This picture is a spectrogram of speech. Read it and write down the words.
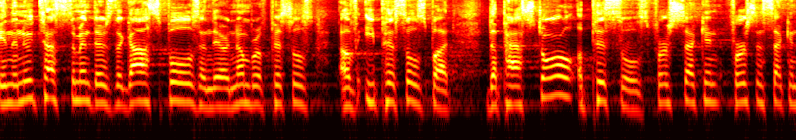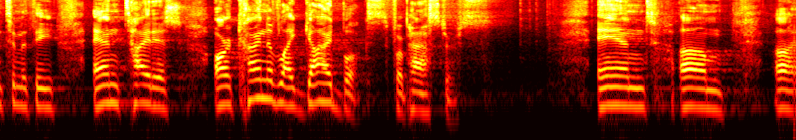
in the New Testament, there's the Gospels, and there are a number of epistles, of epistles, but the pastoral epistles, First, Second, First and Second Timothy, and Titus, are kind of like guidebooks for pastors. And um, uh,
